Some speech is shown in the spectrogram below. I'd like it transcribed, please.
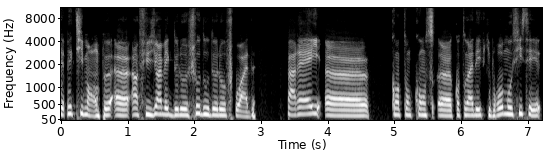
effectivement, on peut euh, infusion avec de l'eau chaude ou de l'eau froide. Pareil, euh, quand, on euh, quand on a des fibromes aussi, c'est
